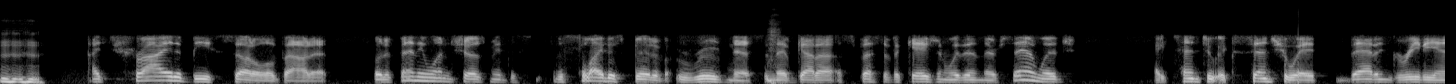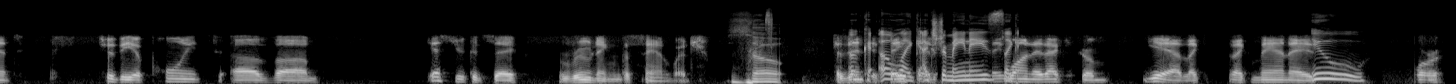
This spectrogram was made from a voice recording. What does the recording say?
I try to be subtle about it. But if anyone shows me the, the slightest bit of rudeness and they've got a, a specification within their sandwich, I tend to accentuate that ingredient to the point of, um, guess you could say, ruining the sandwich. So, okay. if Oh, they like said extra mayonnaise? They Like wanted extra, yeah, like like mayonnaise, ew. or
